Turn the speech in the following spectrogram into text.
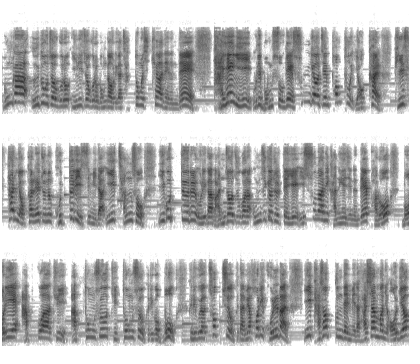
뭔가 의도적으로, 인위적으로 뭔가 우리가 작동을 시켜야 되는데, 다행히 우리 몸속에 숨겨진 펌프 역할, 비슷한 역할을 해주는 곳들이 있습니다. 이 장소, 이곳들을 우리가 만져주거나 움직여줄 때에 이 순환이 가능해지는데, 바로 머리의 앞과 뒤, 앞통수, 뒤통수, 그리고 목, 그리고요 척추, 그 다음에 허리 골반 이 다섯 군데입니다. 다시 한번 어디요?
